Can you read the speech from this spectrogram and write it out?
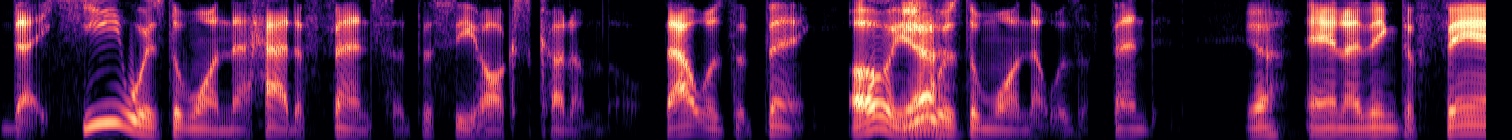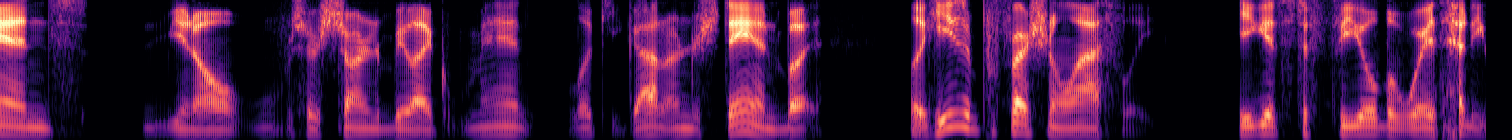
that he was the one that had offense that the Seahawks cut him though. That was the thing. Oh yeah, he was the one that was offended. Yeah, and I think the fans, you know, are starting to be like, man, look, you got to understand, but like he's a professional athlete. He gets to feel the way that he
